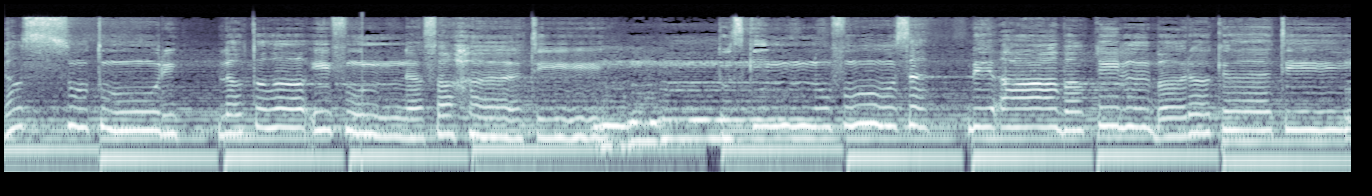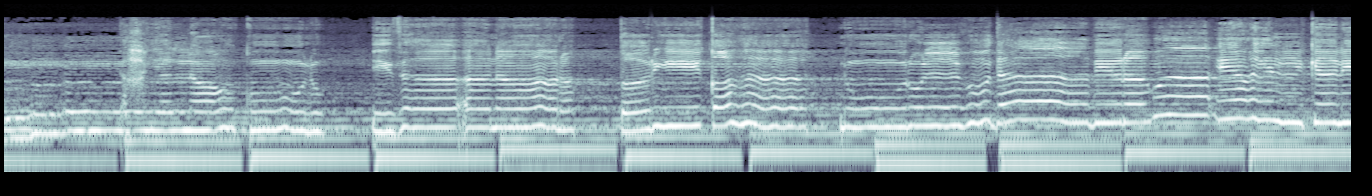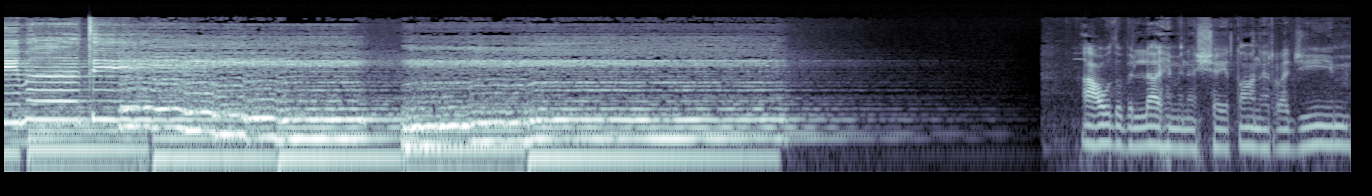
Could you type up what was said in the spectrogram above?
من السطور لطائف النفحات. تزكي النفوس بأعبق البركات. تحيا العقول إذا أنار طريقها. أعوذ بالله من الشيطان الرجيم.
